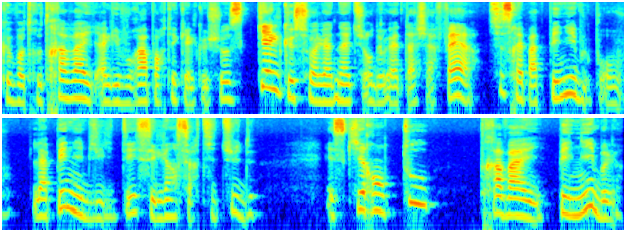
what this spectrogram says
que votre travail allait vous rapporter quelque chose, quelle que soit la nature de la tâche à faire, ce serait pas pénible pour vous. La pénibilité, c'est l'incertitude. Et ce qui rend tout travail pénible,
